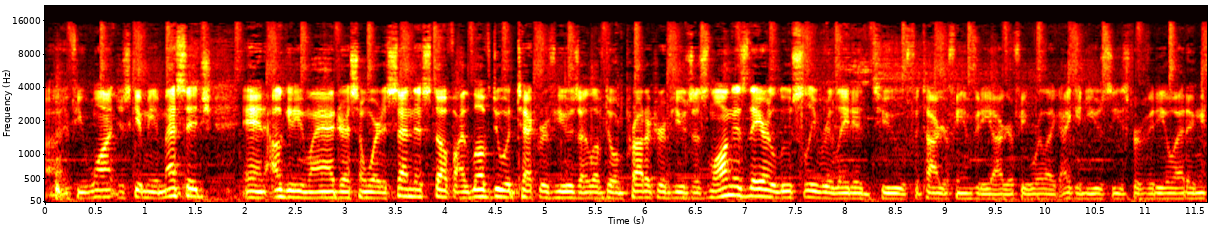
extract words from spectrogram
Uh, if you want, just give me a message and I'll give you my address on where to send this stuff. I love doing tech reviews. I love doing product reviews as long as they are loosely related to photography and videography where like I could use these for video editing.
